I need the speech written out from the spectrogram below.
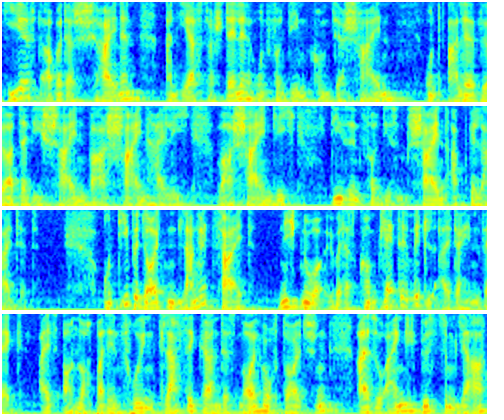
Hier ist aber das Scheinen an erster Stelle und von dem kommt der Schein und alle Wörter wie scheinbar, scheinheilig, wahrscheinlich, die sind von diesem Schein abgeleitet. Und die bedeuten lange Zeit Nicht nur über das komplette Mittelalter hinweg, als auch noch bei den frühen Klassikern des Neuhochdeutschen, also eigentlich bis zum Jahr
